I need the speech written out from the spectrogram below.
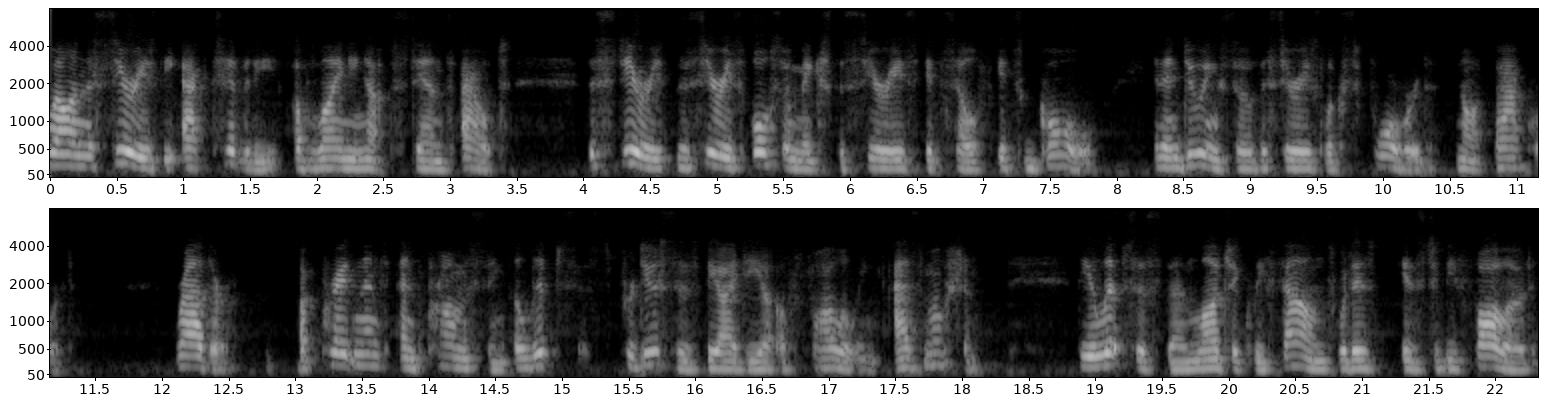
While in the series, the activity of lining up stands out, the series, the series also makes the series itself its goal, and in doing so, the series looks forward, not backward. Rather, a pregnant and promising ellipsis produces the idea of following as motion. The ellipsis then logically founds what is, is to be followed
